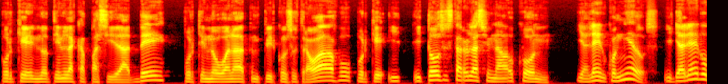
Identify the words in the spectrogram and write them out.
porque no tienen la capacidad de, porque no van a cumplir con su trabajo, porque y, y todo eso está relacionado con, Y al ego. con miedos. Y ya luego,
